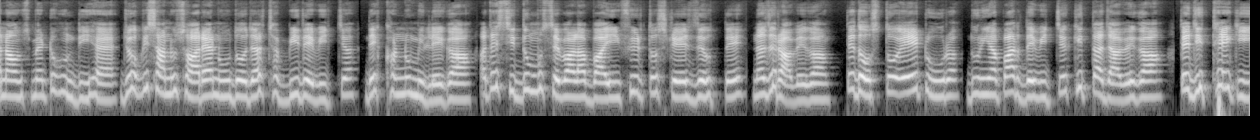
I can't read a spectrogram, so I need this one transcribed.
ਅਨਾਉਂਸਮੈਂਟ ਹੁੰਦੀ ਹੈ, ਜੋ ਕਿ ਸਾਨੂੰ ਸਾਰਿਆਂ ਨੂੰ 2026 ਦੇ ਵਿੱਚ ਦੇਖਣ ਨੂੰ ਮਿਲੇਗਾ ਅਤੇ ਸਿੱਧੂ ਮੂਸੇਵਾਲਾ ਬਾਈ ਫਿਰ ਤੋਂ ਸਟੇਜ ਦੇ ਉੱਤੇ ਨਜ਼ਰ ਆਵੇਗਾ। ਤੇ ਦੋਸਤੋ, ਇਹ ਟੂਰ ਦੁਨੀਆ ਭਰ ਦੇ ਵਿੱਚ ਕੀਤਾ ਜਾਵੇਗਾ ਤੇ ਜਿੱਥੇ ਕਿ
